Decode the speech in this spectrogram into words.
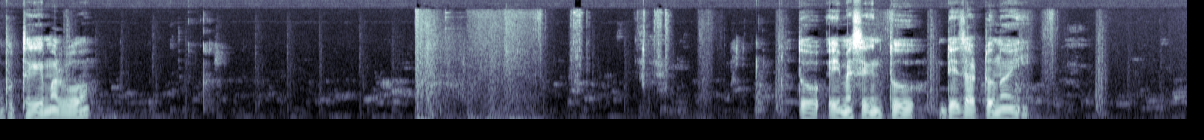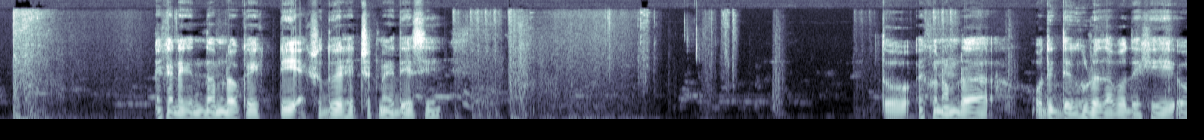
উপর থেকেই মারবো। তো এই ম্যাচে কিন্তু ডেজার্টও নাই। এখানে কিন্তু আমরা ওকে একটি একশো দুইয়ের হেডশট মেরে দিয়েছি। তো এখন আমরা ওদিক দিয়ে ঘুরে যাব, দেখি ও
